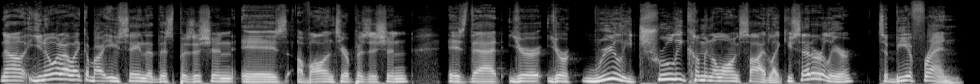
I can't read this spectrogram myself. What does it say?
Now, you know what I like about you saying that this position is a volunteer position is that you're you're really truly coming alongside, like you said earlier, to be a friend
